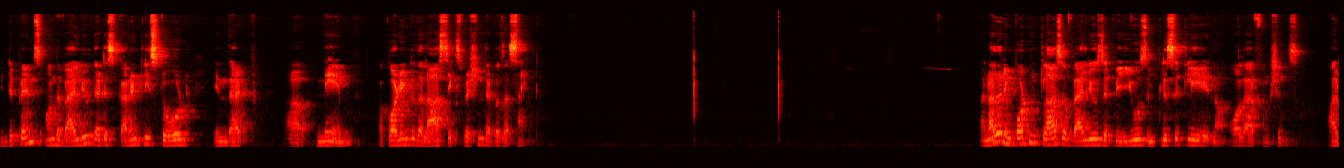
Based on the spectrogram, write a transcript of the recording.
It depends on the value that is currently stored in that uh, name according to the last expression that was assigned. Another important class of values that we use implicitly in all our functions are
